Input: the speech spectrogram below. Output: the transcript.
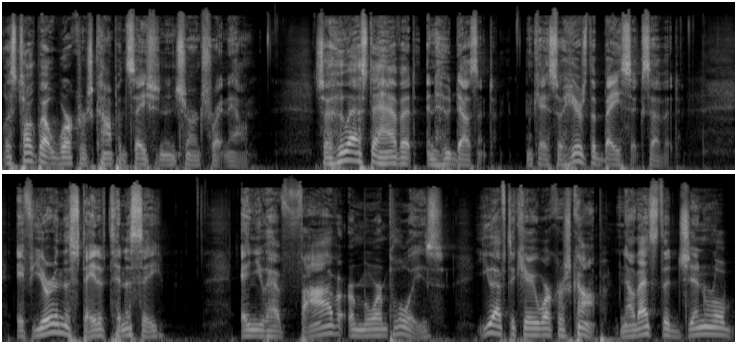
let's talk about workers' compensation insurance right now. So, who has to have it and who doesn't? Okay, so here's the basics of it. If you're in the state of Tennessee and you have five or more employees, you have to carry workers' comp. Now, that's the general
